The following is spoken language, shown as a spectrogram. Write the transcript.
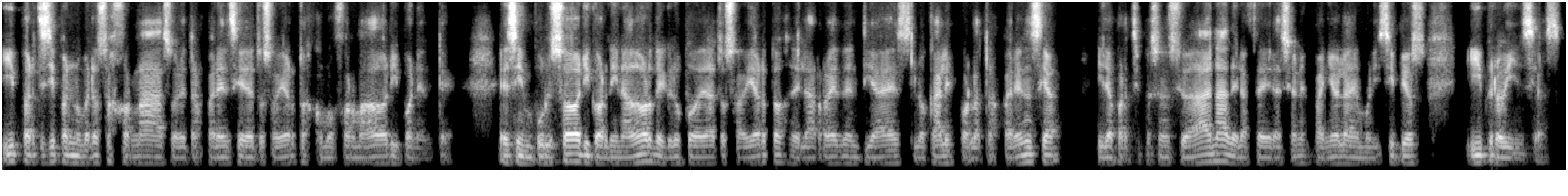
y participa en numerosas jornadas sobre transparencia y datos abiertos como formador y ponente. Es impulsor y coordinador del Grupo de Datos Abiertos de la Red de Entidades Locales por la Transparencia y la Participación Ciudadana de la Federación Española de Municipios y Provincias.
